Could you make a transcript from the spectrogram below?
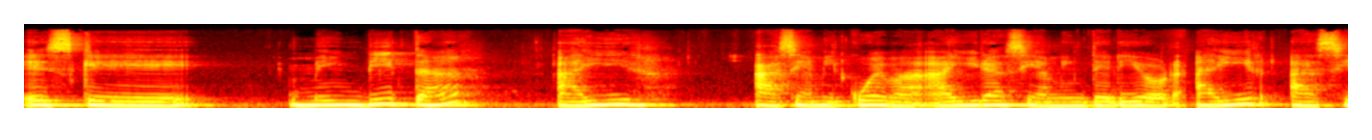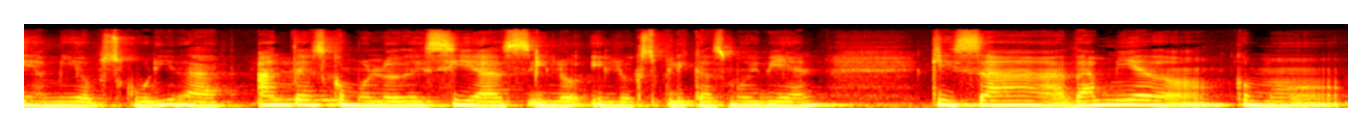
es que me invita a ir hacia mi cueva, a ir hacia mi interior, a ir hacia mi obscuridad. Antes, como lo decías y lo, y lo explicas muy bien, quizá da miedo como,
